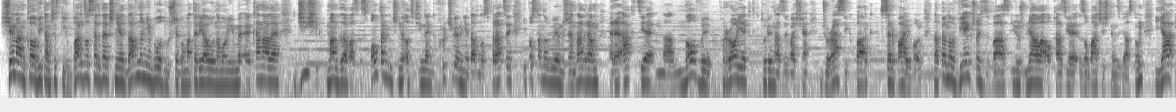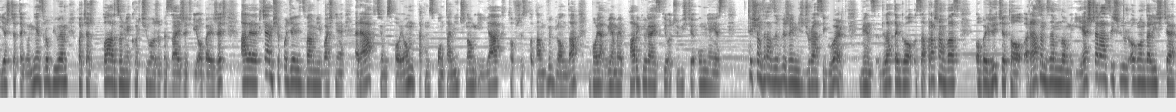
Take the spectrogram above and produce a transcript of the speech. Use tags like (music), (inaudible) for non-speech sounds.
Siemanko, witam wszystkich bardzo serdecznie. Dawno nie było dłuższego materiału na moim e, kanale. Dziś mam dla Was spontaniczny odcinek. Wróciłem niedawno z pracy i postanowiłem, że nagram reakcję na nowy projekt, który nazywa się Jurassic Park Survival. Na pewno większość z Was już miała okazję zobaczyć ten zwiastun. Ja jeszcze tego nie zrobiłem, chociaż bardzo mnie korciło, żeby zajrzeć i obejrzeć, ale chciałem się podzielić z Wami właśnie reakcją swoją, taką spontaniczną i jak to wszystko tam wygląda, bo jak wiemy, Park Jurajski oczywiście u mnie jest tysiąc razy wyżej niż Jurassic World, więc dlatego zapraszam Was, obejrzyjcie to razem ze mną jeszcze raz, jeśli już oglądaliście.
